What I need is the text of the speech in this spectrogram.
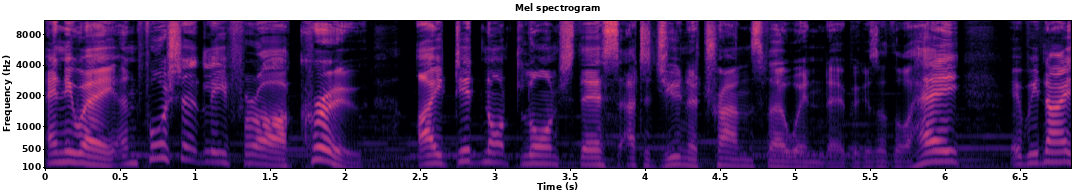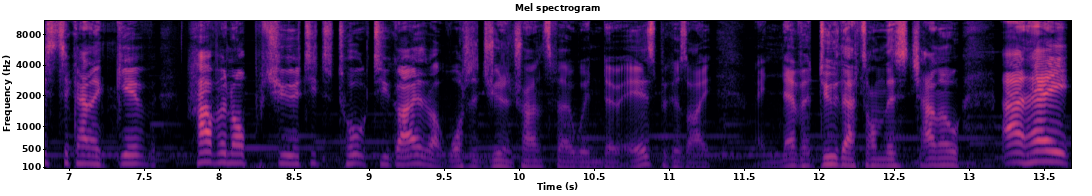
Anyway, unfortunately for our crew, I did not launch this at a Duna transfer window because I thought, hey, it'd be nice to kind of give have an opportunity to talk to you guys about what a Duna transfer window is because I, I never do that on this channel. And hey,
